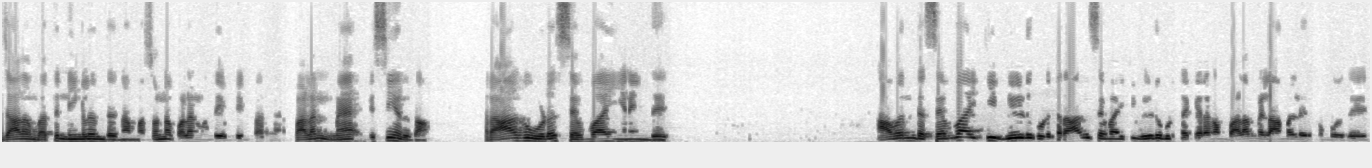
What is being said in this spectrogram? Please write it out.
ஜாதகம் பார்த்து நீங்களும் இந்த நம்ம சொன்ன பலன் வந்து எப்படின்னு பாருங்க. பலன் மே விஷயம் இதுதான். ராகுவோட செவ்வாய் இணைந்து. அவன் இந்த செவ்வாய்க்கு வீடு கொடுத்த ராகு செவ்வாய்க்கு வீடு கொடுத்த கிரகம் பலம் இல்லாமல் இருக்கும்போது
